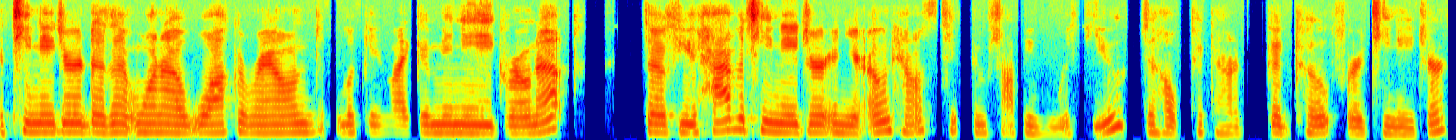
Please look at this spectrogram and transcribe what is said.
A teenager doesn't want to walk around looking like a mini grown up. So if you have a teenager in your own house, take them shopping with you to help pick out a good coat for a teenager.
